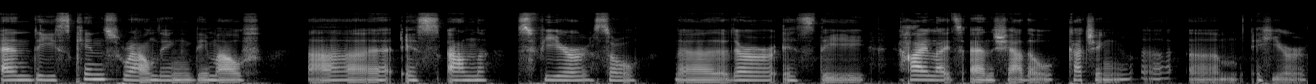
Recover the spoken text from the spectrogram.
and the skin surrounding the mouth uh, is an sphere so uh, there is the highlights and shadow catching uh, um, here.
